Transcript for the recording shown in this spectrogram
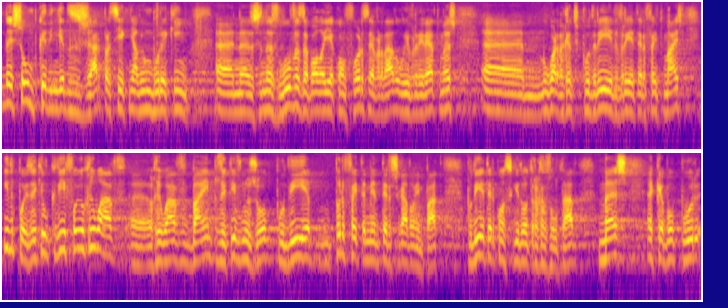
deixou um bocadinho a desejar, parecia que tinha ali um buraquinho uh, nas, nas luvas, a bola ia com força, é verdade, o livre direto, mas o guarda-redes poderia e deveria ter feito mais. E depois, aquilo que vi foi o Rio Ave. o Rio Ave bem, positivo no jogo, podia perfeitamente ter chegado ao empate, podia ter conseguido outro resultado, mas acabou por uh,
